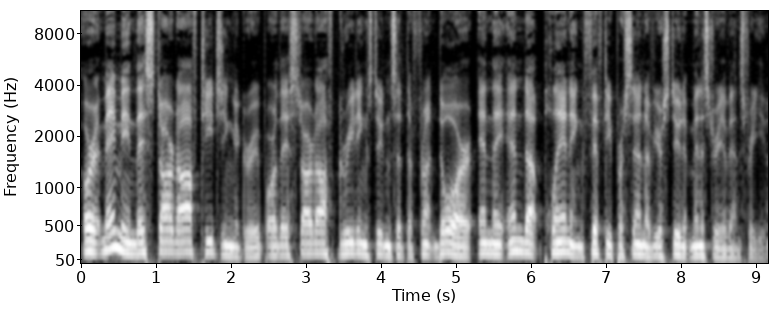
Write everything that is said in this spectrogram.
Or it may mean they start off teaching a group or they start off greeting students at the front door and they end up planning 50% of your student ministry events for you.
